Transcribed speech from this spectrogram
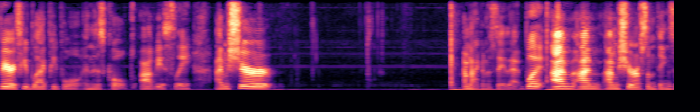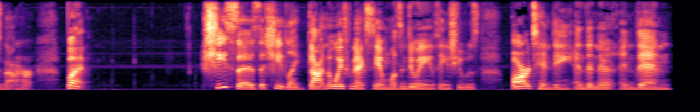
Very few black people in this cult, obviously. I'm sure I'm not gonna say that, but I'm I'm I'm sure of some things about her. But she says that she'd like gotten away from NXIVM, wasn't doing anything. She was bartending, and then there, and then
